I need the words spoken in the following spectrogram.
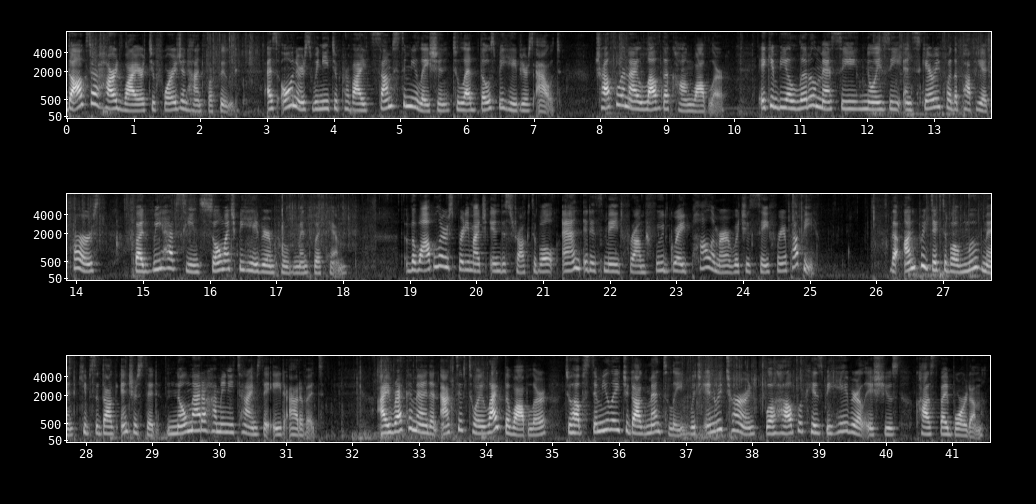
Dogs are hardwired to forage and hunt for food. As owners, we need to provide some stimulation to let those behaviors out. Truffle and I love the Kong Wobbler. It can be a little messy, noisy, and scary for the puppy at first, but we have seen so much behavior improvement with him. The wobbler is pretty much indestructible and it is made from food grade polymer which is safe for your puppy. The unpredictable movement keeps the dog interested no matter how many times they ate out of it. I recommend an active toy like the wobbler to help stimulate your dog mentally, which in return will help with his behavioral issues caused by boredom.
